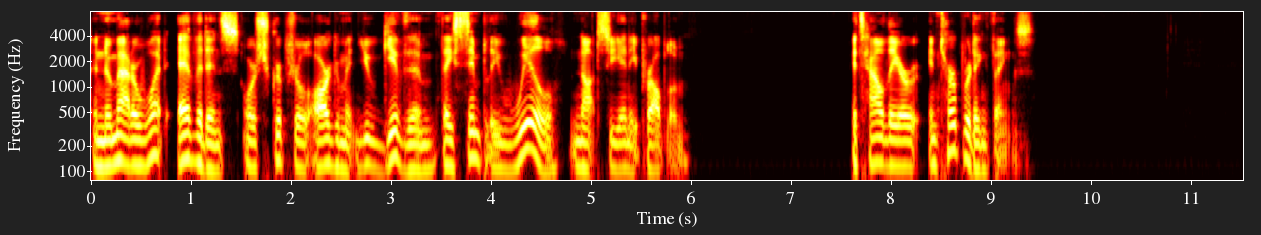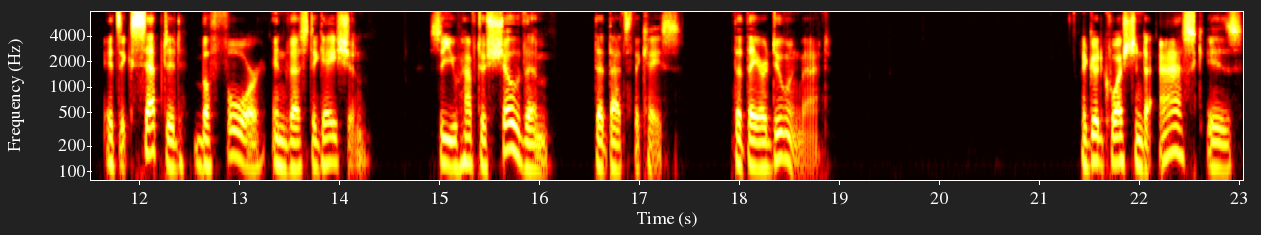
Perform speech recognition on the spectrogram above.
And no matter what evidence or scriptural argument you give them, they simply will not see any problem. it's how they are interpreting things. It's accepted before investigation. So you have to show them that that's the case, that they are doing that. A good question to ask is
